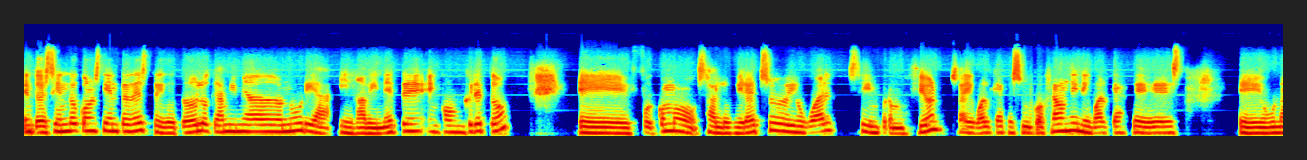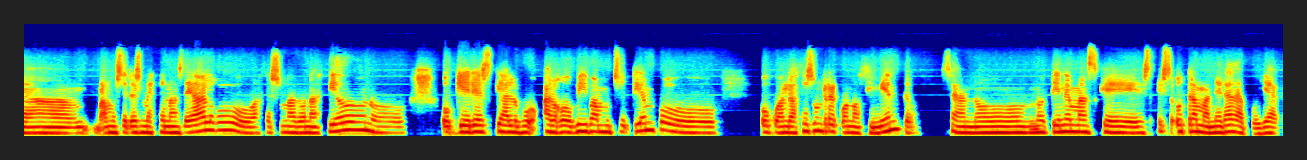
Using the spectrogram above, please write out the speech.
Entonces, siendo consciente de esto y de todo lo que a mí me ha dado Nuria y Gabinete en concreto, eh, fue como, o sea, lo hubiera hecho igual sin promoción, o sea, igual que haces un co-founding, igual que haces eh, una, vamos, eres mecenas de algo o haces una donación o, quieres que algo, algo viva mucho tiempo o, cuando haces un reconocimiento. O sea, no, no tiene más que, es, es, otra manera de apoyar.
